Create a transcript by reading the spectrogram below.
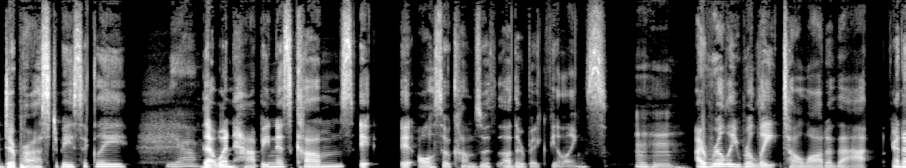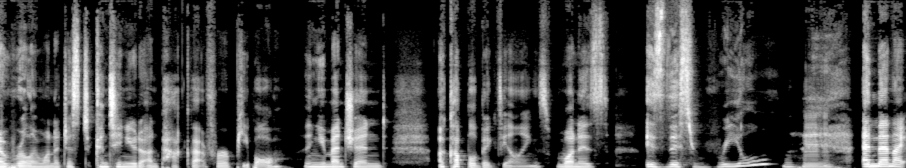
depressed, basically, Yeah. that when happiness comes, it it also comes with other big feelings. Mhm. I really relate to a lot of that. And I really want to just continue to unpack that for people. And you mentioned a couple big feelings. One is, is this real? Mhm. And then I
